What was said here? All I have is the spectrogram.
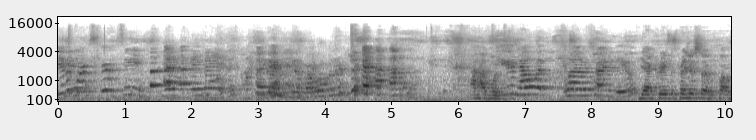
Do you have a corkscrew? Sí. I have one. Do you know what, what I was trying to do? Yeah, create the pressure so it pop,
